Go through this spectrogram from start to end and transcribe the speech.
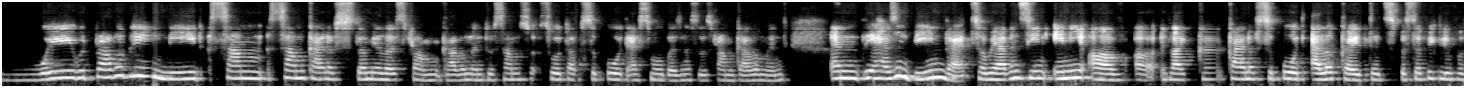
we would probably need some some kind of stimulus from government or some sort of support as small businesses from government. And there hasn't been that. So we haven't seen any of uh, like kind of support allocated specifically for,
